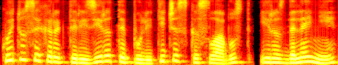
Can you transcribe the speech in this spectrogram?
които се характеризират е политическа слабост и разделение,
